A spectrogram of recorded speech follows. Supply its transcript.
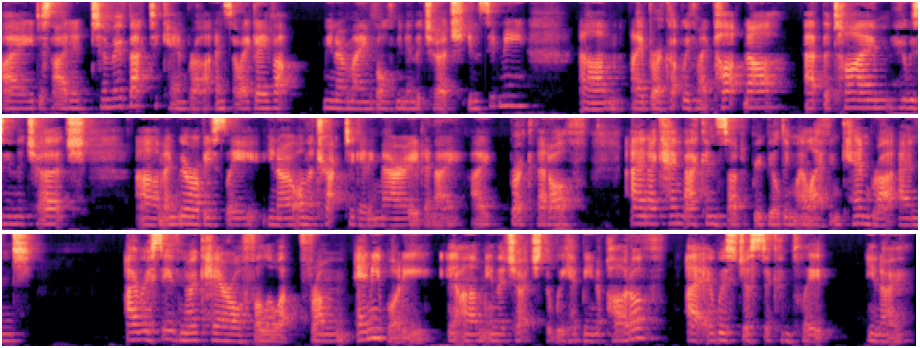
I decided to move back to Canberra. And so I gave up, you know, my involvement in the church in Sydney. Um, I broke up with my partner at the time who was in the church. Um, and we were obviously, you know, on the track to getting married and I, I broke that off and I came back and started rebuilding my life in Canberra and I received no care or follow up from anybody um, in the church that we had been a part of. I, it was just a complete, you know,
